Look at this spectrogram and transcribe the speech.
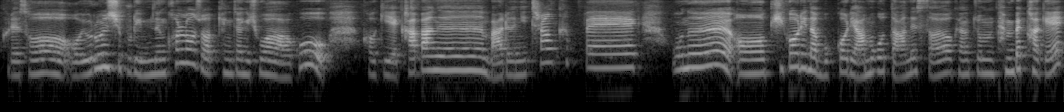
그래서 어, 이런 식으로 입는 컬러 조합 굉장히 좋아하고 거기에 가방은 마르니 트렁크백 오늘 어, 귀걸이나 목걸이 아무것도 안 했어요. 그냥 좀 담백하게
